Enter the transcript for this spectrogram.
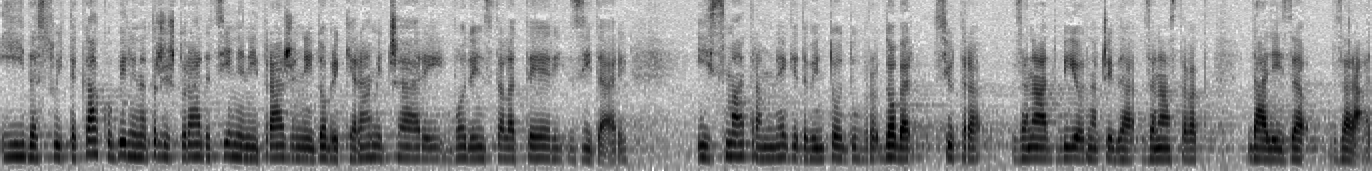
i da su i tekako bili na tržištu rada cijenjeni i traženi dobri keramičari, vodoinstalateri, zidari. I smatram negdje da bi im to dobro, dobar sjutra zanat bio, znači da za nastavak dalje i za, za rad.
